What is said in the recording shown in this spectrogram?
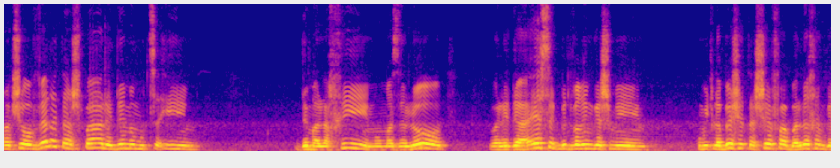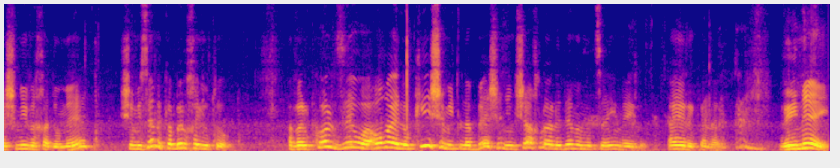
רק שעוברת ההשפעה על ידי ממוצעים, דמלאכים ומזלות, ועל ידי העסק בדברים גשמיים, ומתלבש את השפע בלחם גשמי וכדומה, שמזה מקבל חיותו. אבל כל זה הוא האור האלוקי שמתלבש, שנמשך לו על ידי ממוצעים אלו, האלה כנ"ל. והנה,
